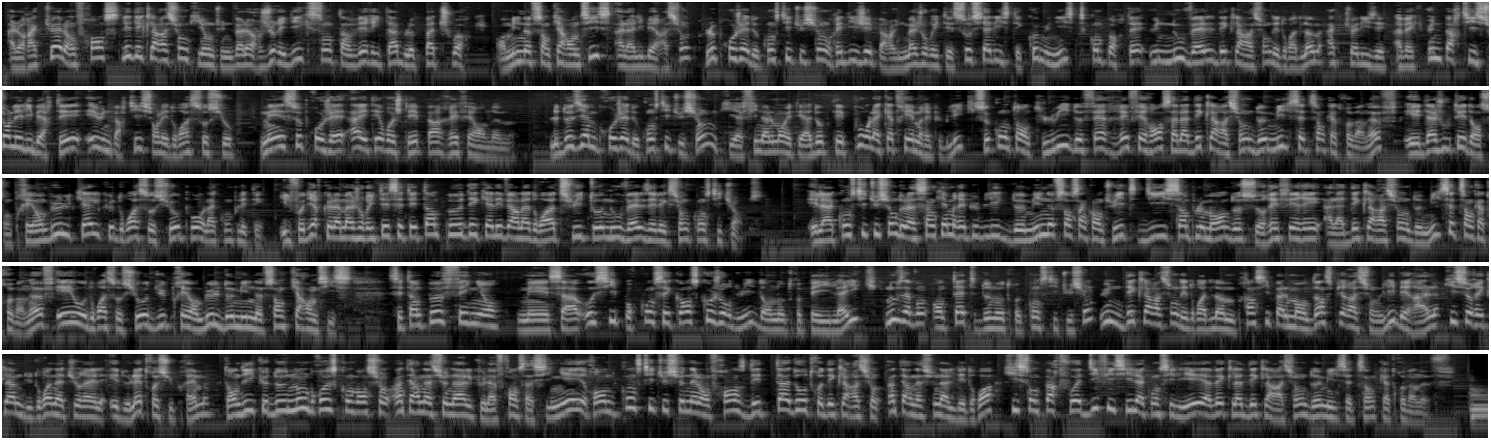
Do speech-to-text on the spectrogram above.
À l'heure actuelle, en France, les déclarations qui ont une valeur juridique sont un véritable patchwork. En 1946, à la Libération, le projet de constitution rédigé par une majorité socialiste et communiste comportait une nouvelle déclaration des droits de l'homme actualisée, avec une partie sur les libertés et une partie sur les droits sociaux. Mais ce projet a été rejeté par référendum. Le deuxième projet de constitution, qui a finalement été adopté pour la 4ème République, se contente lui de faire référence à la déclaration de 1789 et d'ajouter dans son préambule quelques droits sociaux pour la compléter. Il faut dire que la majorité s'était un peu décalée vers la droite suite aux nouvelles élections constituantes. Et la constitution de la 5ème République de 1958 dit simplement de se référer à la déclaration de 1789 et aux droits sociaux du préambule de 1946. C'est un peu feignant, mais ça a aussi pour conséquence qu'aujourd'hui, dans notre pays laïque, nous avons en tête de notre constitution une déclaration des droits de l'homme principalement d'inspiration libérale, qui se réclame du droit naturel et de l'être suprême, tandis que de nombreuses conventions internationales que la France a signées rendent constitutionnelles en France des tas d'autres déclarations internationales des droits qui sont parfois difficiles à concilier avec la déclaration de 1789.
